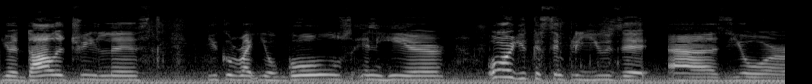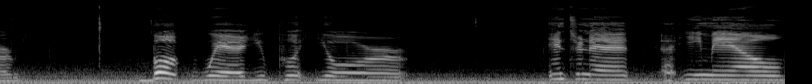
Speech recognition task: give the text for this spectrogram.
your Dollar Tree list. You could write your goals in here, or you could simply use it as your book where you put your internet, uh, email,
